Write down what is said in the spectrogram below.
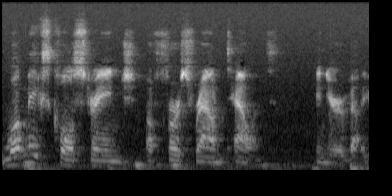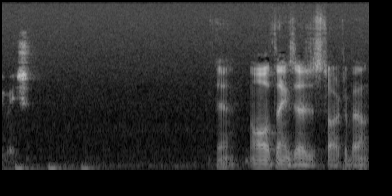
what makes Cole Strange a first round talent in your evaluation? yeah, all the things I just talked about.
